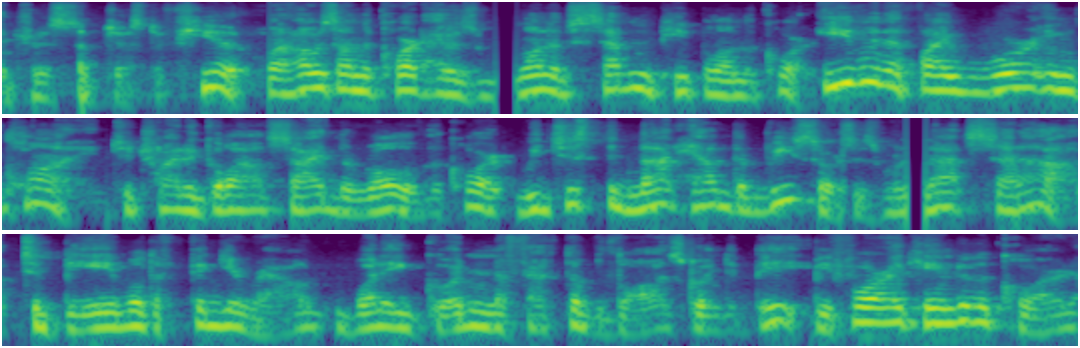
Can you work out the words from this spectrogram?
interests of just a few. When I was on the court, I was one of seven people on the court. Even if I were inclined to try to go outside the role of the court, we just did not have the resources. We're not set up to be able to figure out what a good and effective law is going to be. Before I came to the court,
